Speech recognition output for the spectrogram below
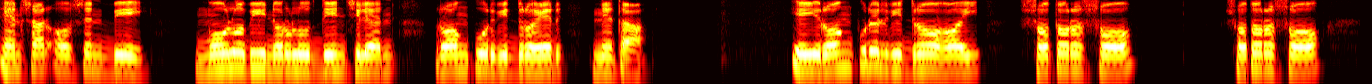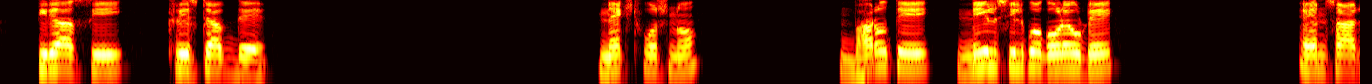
Answer option B, Maulvi Nurul Uddin ছিলেন রংপুর বিদ্রোহের নেতা। এই রংপুরের বিদ্রোহ হয় সতেরোশো সতেরোশো তিরাশি খ্রিস্টাব্দে। নেক্সট প্রশ্ন। ভারতে নীল শিল্প গড়ে ওঠে। অ্যান্সার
